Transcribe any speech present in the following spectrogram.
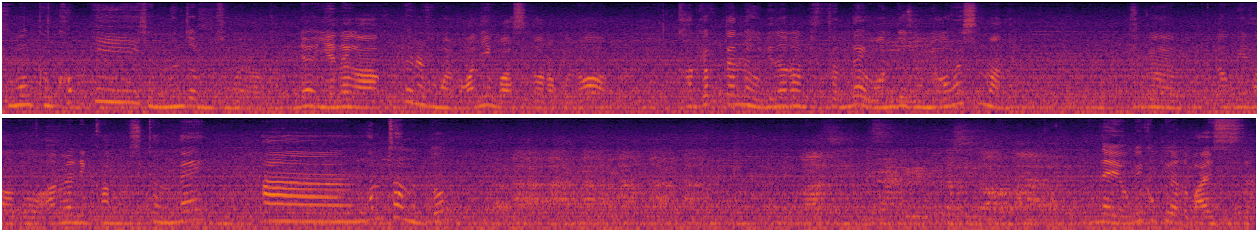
그만큼 커피 전문점이 정말 많거든요. 얘네가 커피를 정말 많이 마시더라고요. 가격대는 우리나라랑 비슷한데 원두 종류가 훨씬 많아요. 지금 여기서도 아메리카노 시켰는데 한 3,000원 돈? 근데 여기 커피가 더 맛있어요.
